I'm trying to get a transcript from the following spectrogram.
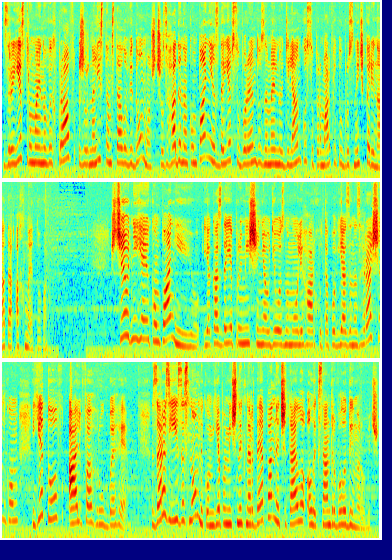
З реєстру майнових прав журналістам стало відомо, що згадана компанія здає в суборенду земельну ділянку супермаркету Брусничка Ріната Ахметова. Ще однією компанією, яка здає приміщення одіозному олігарху та пов'язана з Геращенком, є ТОВ Альфа Груп БГ. Зараз її засновником є помічник нардепа Нечитайло Олександр Володимирович.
